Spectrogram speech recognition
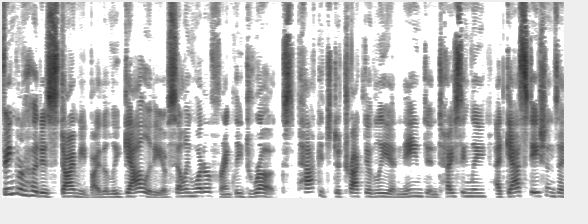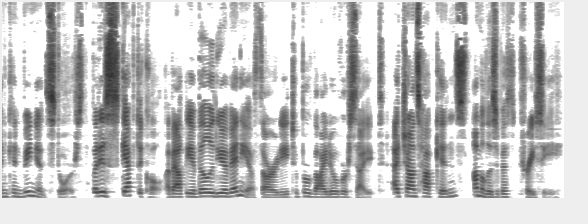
Fingerhood is stymied by the legality of selling what are frankly drugs, packaged attractively and named enticingly at gas stations and convenience stores, but is skeptical about the ability of any authority to provide oversight. At Johns Hopkins, I'm Elizabeth Tracey.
